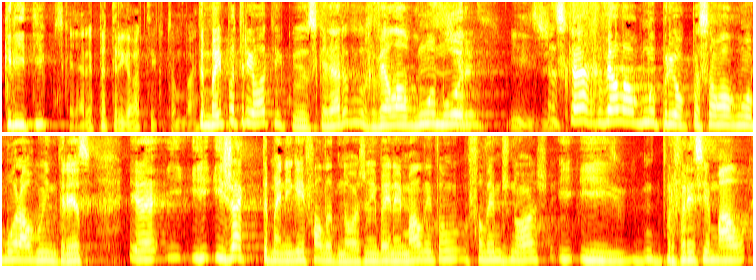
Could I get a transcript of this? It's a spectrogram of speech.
crítico. Se calhar é patriótico também. Também patriótico. Se calhar revela algum amor. Se calhar revela alguma preocupação, algum amor, algum interesse. Eh, e, e, já que também ninguém fala de nós, nem bem nem mal, então falemos nós, e, e de preferência mal,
